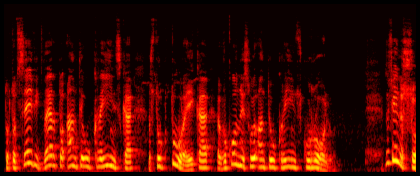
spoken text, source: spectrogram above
Тобто це відверто антиукраїнська структура, яка виконує свою антиукраїнську роль. Звичайно, що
